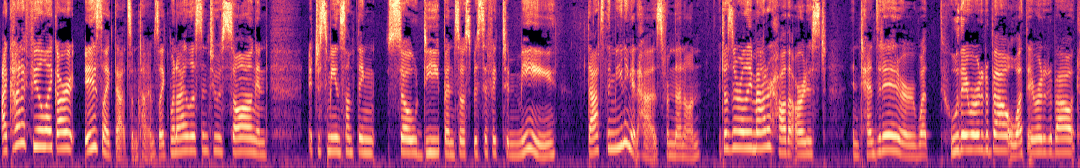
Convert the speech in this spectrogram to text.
I kind of feel like art is like that sometimes. Like when I listen to a song and it just means something so deep and so specific to me. That's the meaning it has from then on. It doesn't really matter how the artist intended it or what who they wrote it about, what they wrote it about.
